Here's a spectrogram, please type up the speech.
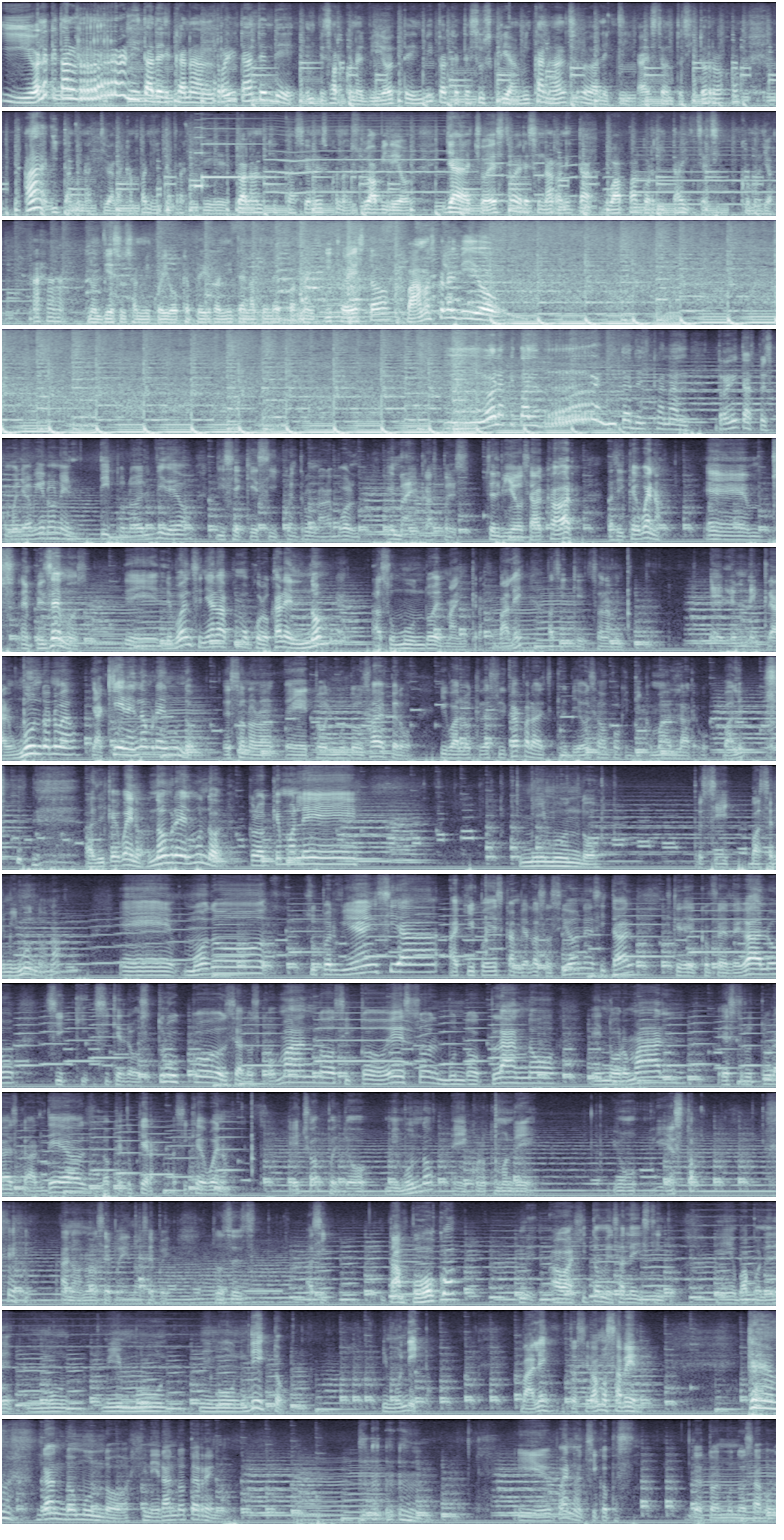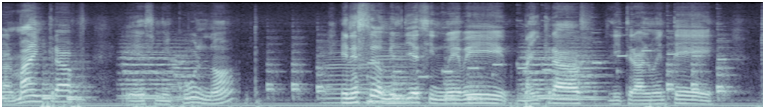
Y hola, ¿qué tal ranita del canal? Ranita, antes de empezar con el video te invito a que te suscribas a mi canal, solo dale click a este botoncito rojo. Ah, y también activa la campanita para que te llegue todas las notificaciones cuando suba video. Ya hecho esto, eres una ranita guapa, gordita y sexy, como yo. No olvides usar mi código que play ranita en la tienda de Fortnite. Dicho esto, ¡vamos con el video! Y hola, ¿qué tal ranitas del canal? Ranitas, pues como ya vieron el título del video, dice que si encuentro un árbol en Minecraft, pues el video se va a acabar. Así que bueno, em, empecemos. Eh, les voy a enseñar a cómo colocar el nombre a su mundo en Minecraft, ¿vale? Así que solamente eh, deben crear un mundo nuevo. Y aquí en el nombre del mundo. Eso no eh, todo el mundo lo sabe, pero igual lo quiero explicar para que el video sea un poquitico más largo, ¿vale? Así que bueno, nombre del mundo. Coloquémosle mi mundo. Pues sí, va a ser mi mundo, ¿no? Eh, modo supervivencia aquí puedes cambiar las opciones y tal si quieres el regalo si, si quieres los trucos o sea los comandos y todo eso el mundo plano eh, normal estructuras caldeas lo que tú quieras así que bueno hecho pues yo mi mundo eh, coloquémosle y, y esto ah no no se puede no se puede entonces así. Tampoco abajito me sale distinto. Eh, voy a poner mi, mi mundito. Mi mundito. Vale entonces vamos a ver. Gando mundo generando terreno. Y bueno chicos pues de todo el mundo sabe jugar minecraft. Es muy cool no en este 2019 minecraft literalmente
